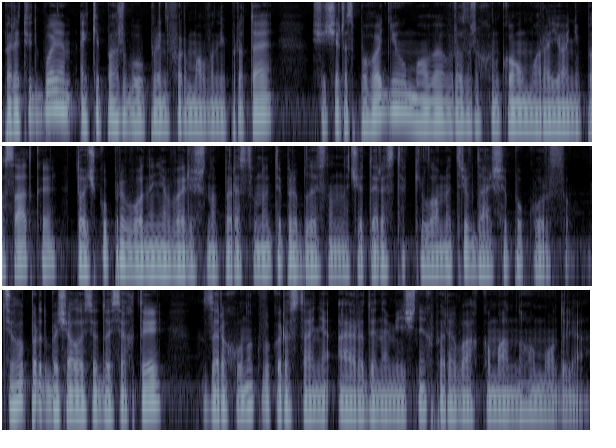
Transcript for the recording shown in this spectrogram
Перед відбоєм екіпаж був проінформований про те, що через погодні умови в розрахунковому районі посадки точку приводення вирішено пересунути приблизно на 400 км далі по курсу. Цього передбачалося досягти за рахунок використання аеродинамічних переваг командного модуля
